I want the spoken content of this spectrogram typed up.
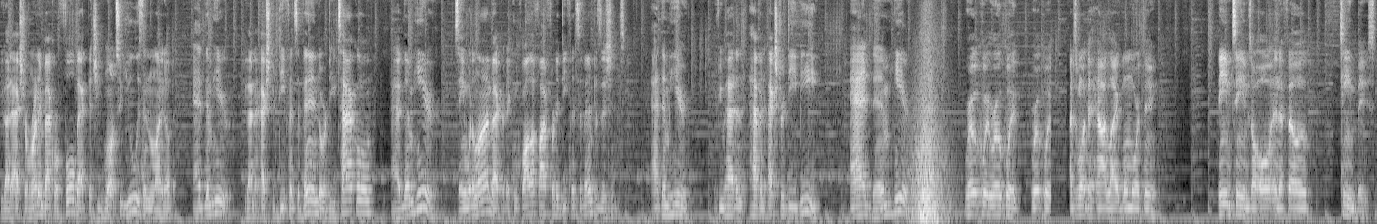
You got an extra running back or fullback that you want to use in the lineup, add them here. You got an extra defensive end or D tackle, add them here. Same with a linebacker, they can qualify for the defensive end positions. Add them here. If you had an, have an extra DB, add them here. Real quick, real quick, real quick. I just wanted to highlight one more thing. Theme teams are all NFL team based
